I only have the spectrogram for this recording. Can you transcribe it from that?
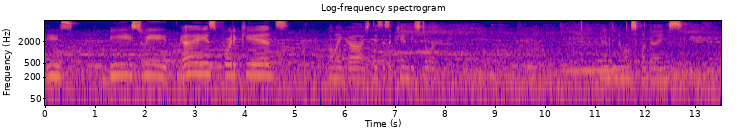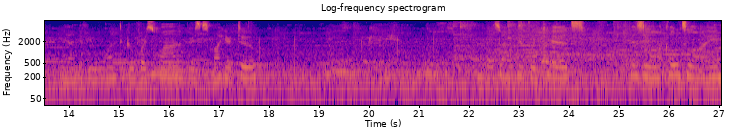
This. Be sweet. Guys, for the kids. Oh my gosh, this is a candy store. Spa, guys. Ayan, if you want to go for spa, there's a spa here too. Okay. We also have here for kids. There's a lot, clothes line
